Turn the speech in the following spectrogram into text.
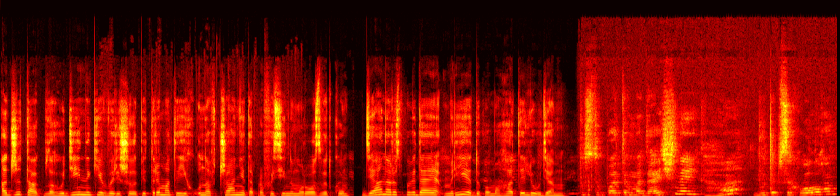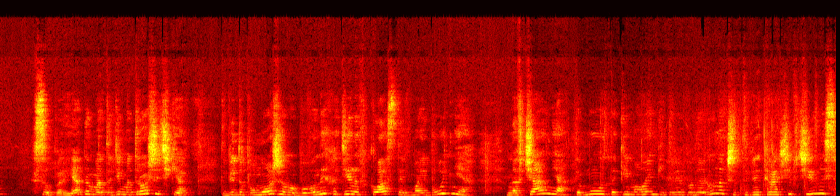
Адже так благодійники вирішили підтримати їх у навчанні та професійному розвитку. Діана розповідає, мріє допомагати людям. Поступити в медичний, бути психологом. Супер. Я думаю, тоді ми трошечки тобі допоможемо, бо вони хотіли вкласти в майбутнє в навчання. Тому такий маленький тобі подарунок, щоб тобі краще вчилися.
